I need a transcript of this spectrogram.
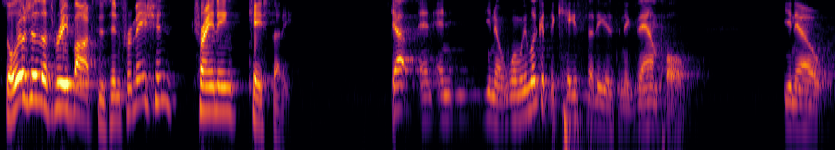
So those are the three boxes information, training, case study. Yeah, and and you know when we look at the case study as an example, you know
